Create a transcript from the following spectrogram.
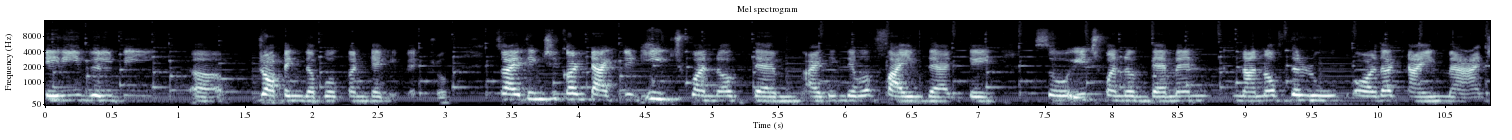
fairy will be uh, dropping the book on Delhi Metro. So I think she contacted each one of them. I think there were five that day. So each one of them, and none of the route or the time match.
